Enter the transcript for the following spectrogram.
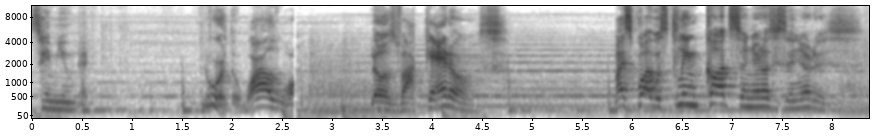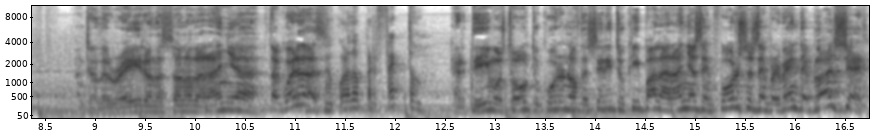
same unit. You were the wild one. Los vaqueros. My squad was clean cut, señoras y señores. Until the raid on the Son of la Araña. ¿Te acuerdas? Me acuerdo perfecto. Her team was told to cordon off the city to keep all Araña's enforcers and prevent the bloodshed.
